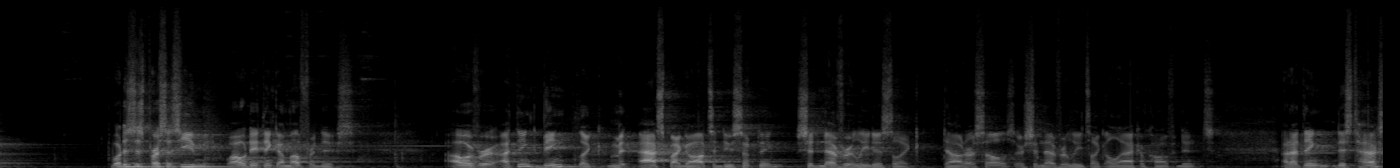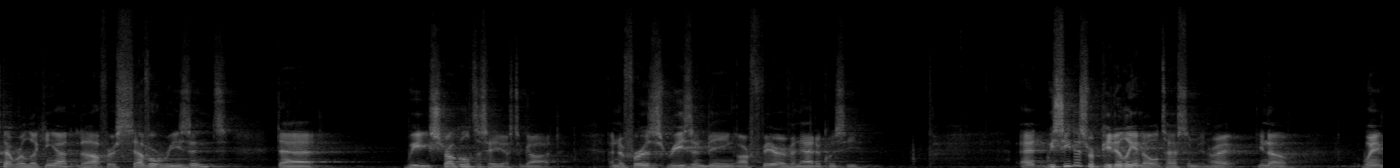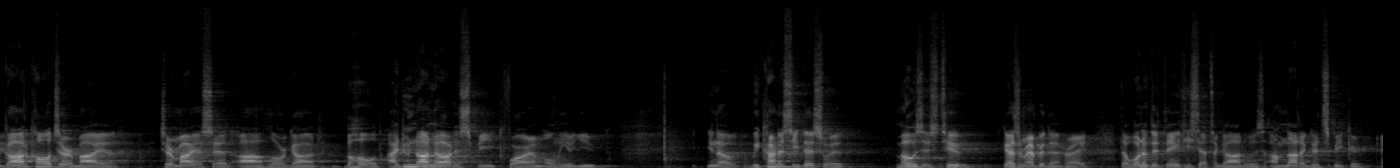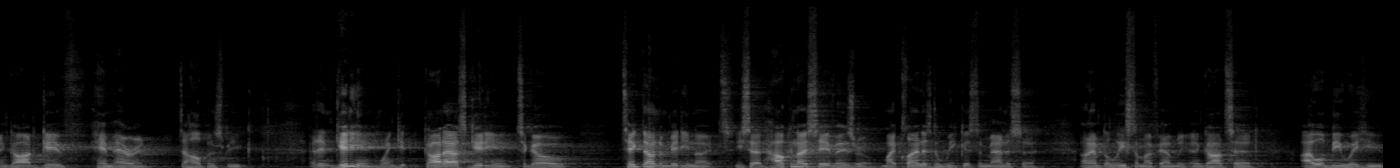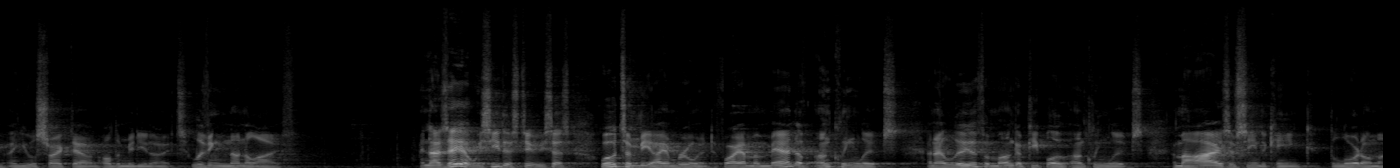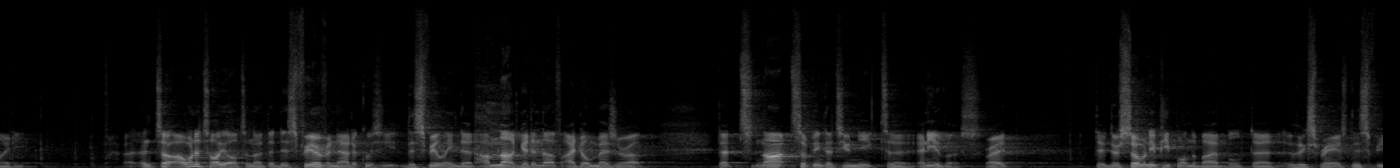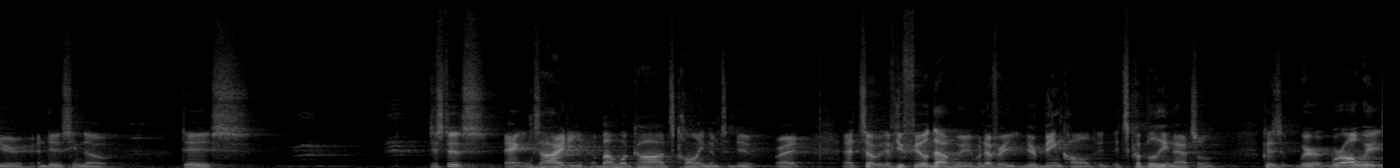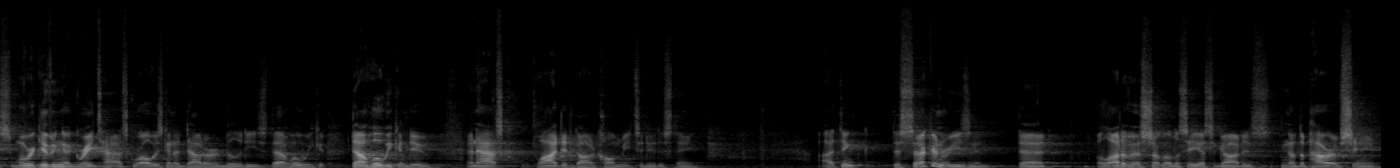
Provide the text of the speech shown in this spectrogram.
what does this person see me? Why would they think I'm up for this? However, I think being like asked by God to do something should never lead us to like doubt ourselves or should never lead to like a lack of confidence. And I think this text that we're looking at, it offers several reasons that we struggle to say yes to God. And the first reason being our fear of inadequacy. And we see this repeatedly in the Old Testament, right? You know, when God called Jeremiah, Jeremiah said, Ah, Lord God, behold, I do not know how to speak, for I am only a youth. You know, we kind of see this with Moses too. You guys remember that, right? that one of the things he said to God was, I'm not a good speaker. And God gave him Aaron to help him speak. And then Gideon, when God asked Gideon to go take down the Midianites, he said, How can I save Israel? My clan is the weakest in Manasseh, and I am the least in my family. And God said, I will be with you, and you will strike down all the Midianites, leaving none alive. In Isaiah, we see this too. He says, Woe to me, I am ruined, for I am a man of unclean lips, and I live among a people of unclean lips, and my eyes have seen the King the Lord Almighty. Uh, and so I want to tell you all tonight that this fear of inadequacy, this feeling that I'm not good enough, I don't measure up, that's not something that's unique to any of us, right? There's so many people in the Bible that have experienced this fear and this, you know, this, just this anxiety about what God's calling them to do, right? And so if you feel that way whenever you're being called, it's completely natural because we're, we're always, when we're giving a great task, we're always going to doubt our abilities, doubt what, we can, doubt what we can do, and ask, why did God call me to do this thing? I think the second reason that a lot of us struggle to say yes to God is, you know, the power of shame,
